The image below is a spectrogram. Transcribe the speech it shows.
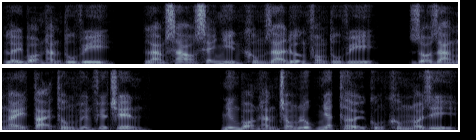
Lấy bọn hắn tu vi, làm sao sẽ nhìn không ra đường phong tu vi, rõ ràng ngay tại thông huyền phía trên. Nhưng bọn hắn trong lúc nhất thời cũng không nói gì,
